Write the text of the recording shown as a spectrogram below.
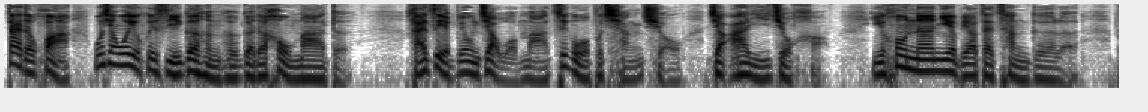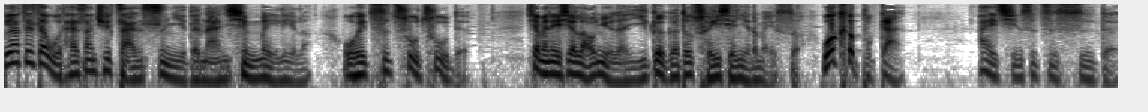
带的话，我想我也会是一个很合格的后妈的，孩子也不用叫我妈，这个我不强求，叫阿姨就好。以后呢，你也不要再唱歌了，不要再在舞台上去展示你的男性魅力了，我会吃醋醋的。下面那些老女人一个个都垂涎你的美色，我可不干。爱情是自私的，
